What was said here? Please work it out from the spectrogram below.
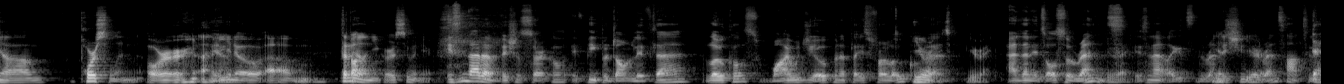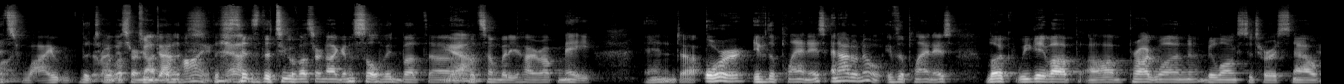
um, porcelain or, you know, um, or a souvenir? Isn't that a vicious circle? If people don't live there, locals, why would you open a place for a local? You're right. You're right. And then it's also rent. right. Isn't that like it's the rent Yes, issue? The rents aren't too That's high. why the, two of us are not gonna, high. Yeah. the two of us are not going to solve it, but uh, Yeah. but somebody higher up may. And uh, or if the plan is, and I don't know if the plan is, look, we gave up. Um, Prague one belongs to tourists now.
